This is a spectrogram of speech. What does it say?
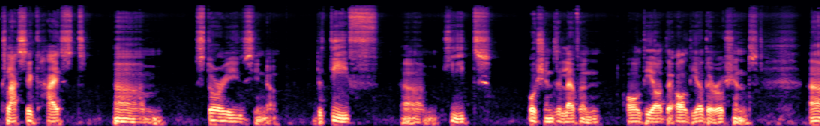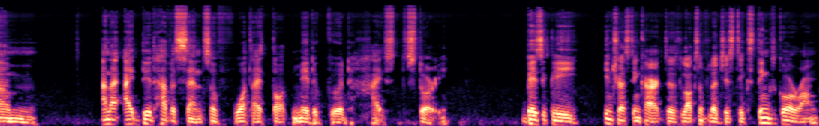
classic heist um, stories. You know, The Thief, um, Heat, Ocean's Eleven, all the other all the other oceans. Um, and I, I did have a sense of what I thought made a good heist story. Basically, interesting characters, lots of logistics, things go wrong,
